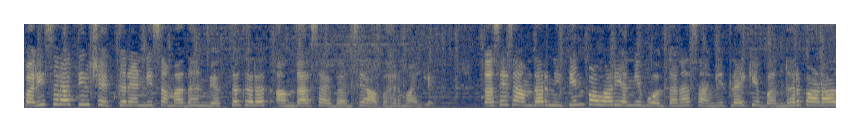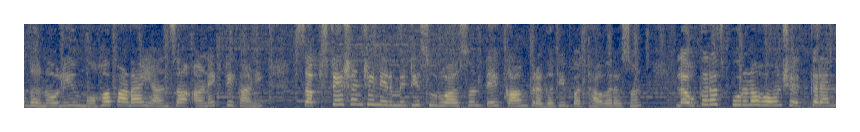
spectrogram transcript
परिसरातील शेतकऱ्यांनी समाधान व्यक्त करत आमदार साहेबांचे आभार मानले. तसेच आमदार नितीन पवार यांनी बोलताना सांगितलंय की बंधरपाडा धनोली मोहपाडा यांचा अनेक ठिकाणी सबस्टेशनची निर्मिती सुरू असून ते काम प्रगतीपथावर असून लवकरच पूर्ण होऊन शेतकऱ्यांना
